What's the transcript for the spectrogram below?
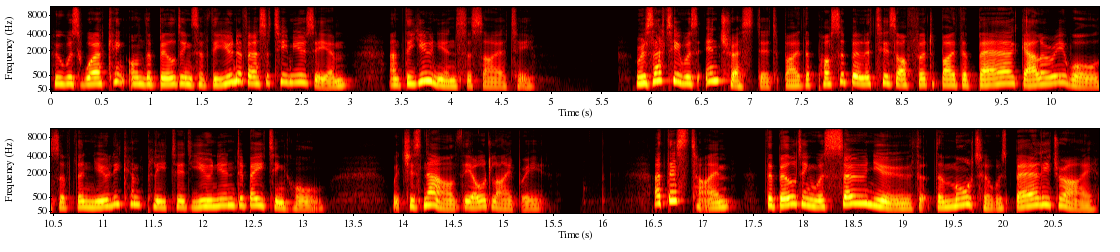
who was working on the buildings of the University Museum and the Union Society. Rossetti was interested by the possibilities offered by the bare gallery walls of the newly completed Union Debating Hall, which is now the old library. At this time, the building was so new that the mortar was barely dry.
